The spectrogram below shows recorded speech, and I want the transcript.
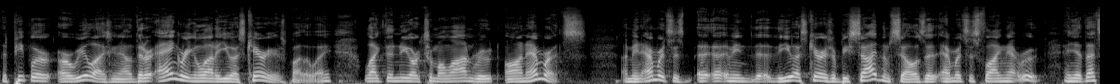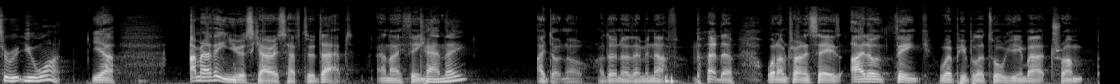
that people are, are realizing now that are angering a lot of U.S. carriers, by the way, like the New York to Milan route on Emirates. I mean, Emirates is, uh, I mean, the, the U.S. carriers are beside themselves that Emirates is flying that route. And yet that's a route you want. Yeah. I mean, I think US carriers have to adapt. And I think. Can they? I don't know. I don't know them enough. But uh, what I'm trying to say is, I don't think where people are talking about Trump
